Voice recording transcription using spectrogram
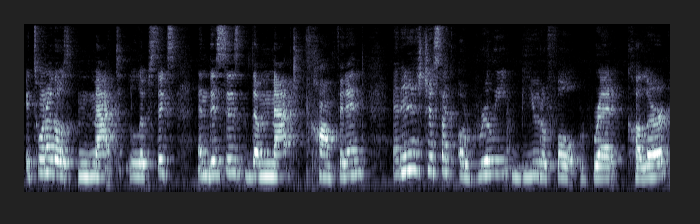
It's one of those matte lipsticks and this is the Matte Confident and it is just like a really beautiful red color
